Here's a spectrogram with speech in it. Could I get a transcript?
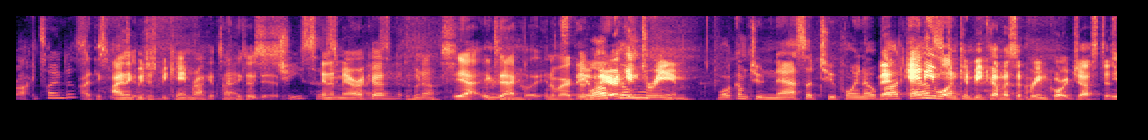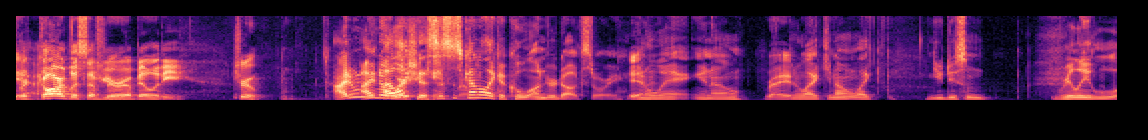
rocket scientists? I think. I think do. we just became rocket I think scientists. we did. Jesus. In America, Christ. who knows? Yeah, exactly. In America, The Welcome- American dream Welcome to NASA 2.0 that podcast. anyone can become a Supreme Court justice, Yeah. regardless of your ability. true. I don't even I, know I where like she this. came This is from, kind of like a cool underdog story in Yeah. a way. You know, right. you're like, you know, like you do some really l-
